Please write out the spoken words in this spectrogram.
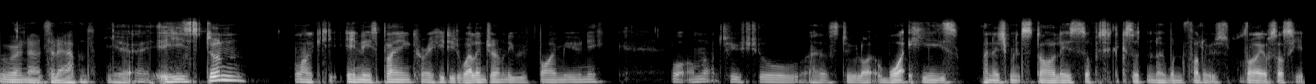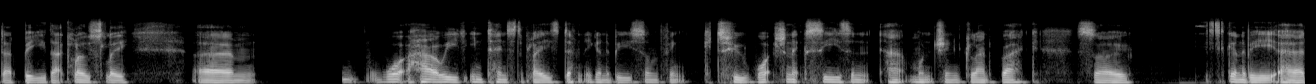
We won't know until it happens. yeah. He's done, like, in his playing career, he did well in Germany with Bayern Munich, but I'm not too sure as to, like, what his management style is, obviously, because no one follows Real Sociedad B that closely. Um, what how he intends to play is definitely going to be something to watch next season at Mönchengladbach. So it's going to be a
